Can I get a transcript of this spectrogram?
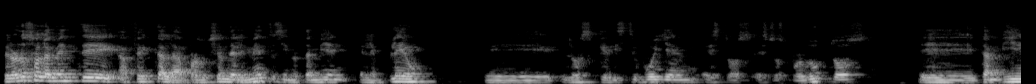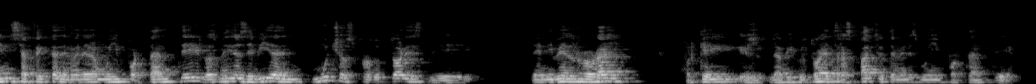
pero no solamente afecta la producción de alimentos, sino también el empleo de los que distribuyen estos, estos productos. Eh, también se afecta de manera muy importante los medios de vida de muchos productores de, de nivel rural, porque la avicultura de traspatio también es muy importante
